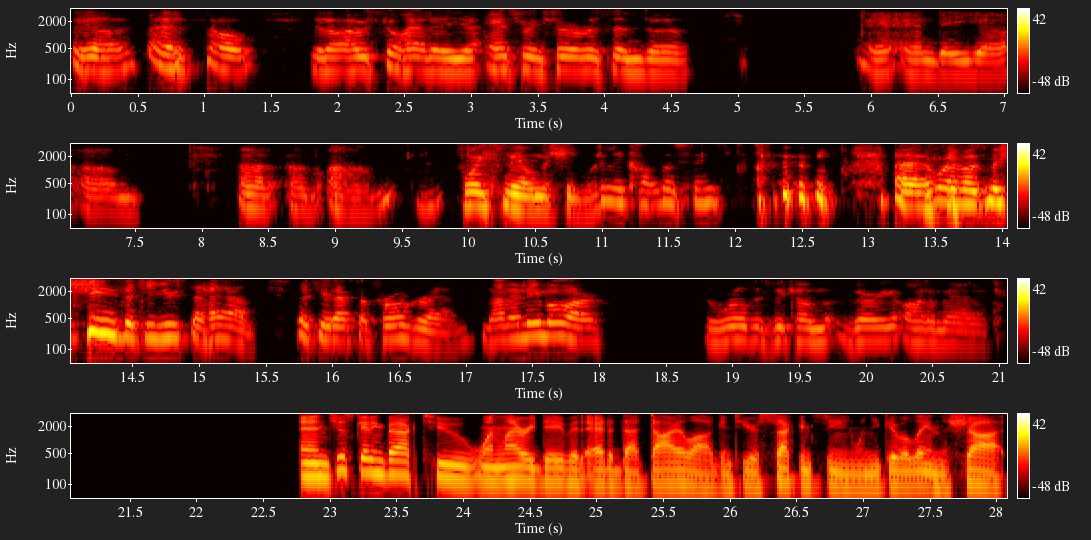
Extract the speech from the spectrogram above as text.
yeah, so you know I was still had a uh, answering service and uh, and a uh, um, uh, um, voicemail machine. What do they call those things? uh, one of those machines that you used to have that you'd have to program. Not anymore. The world has become very automatic. And just getting back to when Larry David added that dialogue into your second scene when you give Elaine the shot,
